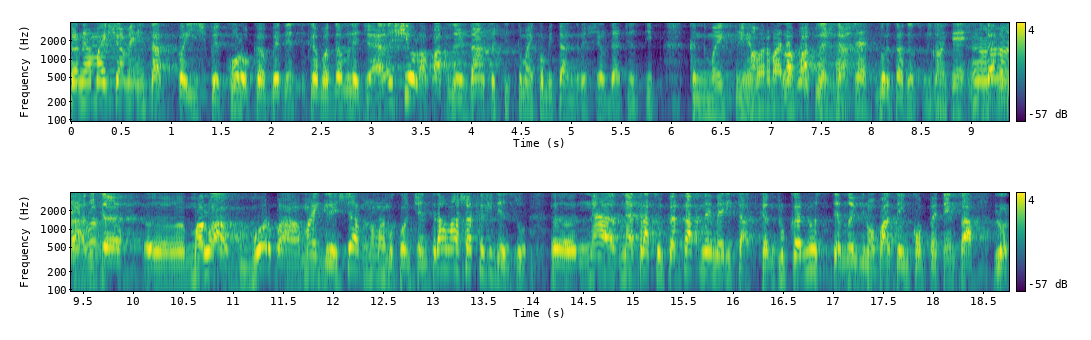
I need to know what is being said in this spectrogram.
că ne-a mai și amenințat pe aici, pe acolo, că vedeți că vă dăm legea aia. Și eu la 40 de ani, să știți că mai comiteam greșeli de acest tip când mă exprimam. E vorba de la vârstă 40 de sau ani. ce? Vârsta dânsului, da. Ok. Nu, da, nu, da, nu, da, e adică uh, mă lua vorba, mai greșeam, nu mai mă concentram, așa că și dânsul uh, ne-a, ne-a tras un pertaf nemeritat, pentru că nu suntem noi vinovați de incompetența lor.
